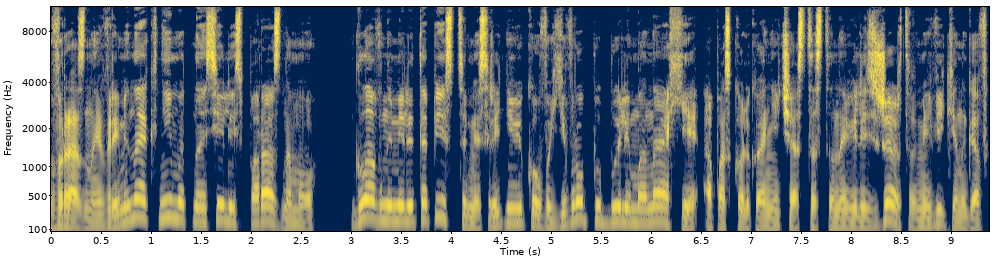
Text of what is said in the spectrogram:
В разные времена к ним относились по-разному. Главными летописцами средневековой Европы были монахи, а поскольку они часто становились жертвами викингов,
